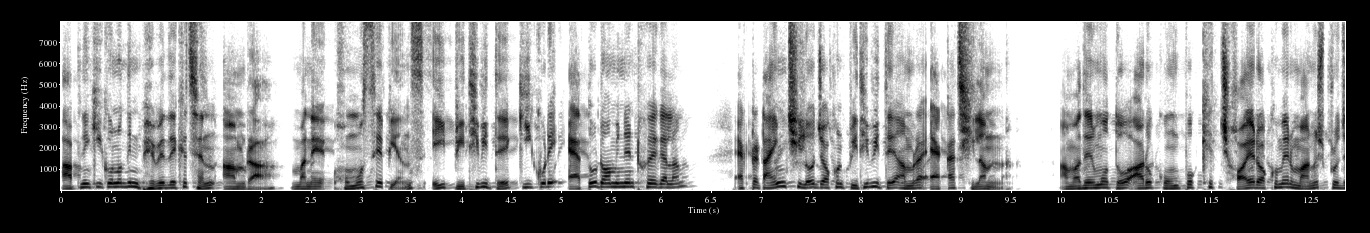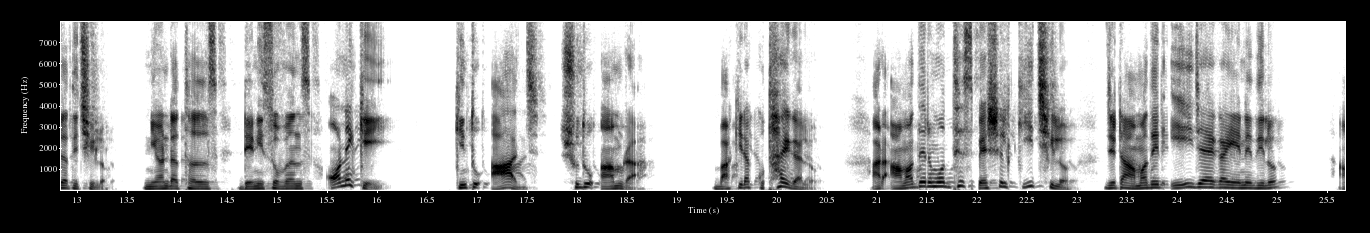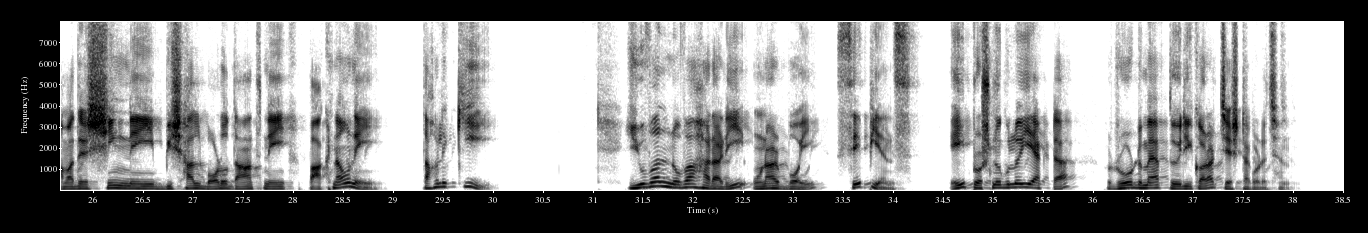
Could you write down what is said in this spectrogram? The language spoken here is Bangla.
আপনি কি কোনোদিন ভেবে দেখেছেন আমরা মানে হোমোসেপিয়েন্স এই পৃথিবীতে কি করে এত ডমিনেন্ট হয়ে গেলাম? একটা টাইম ছিল যখন পৃথিবীতে আমরা একা ছিলাম না। আমাদের মতো আরও কমপক্ষে ছয় রকমের মানুষ প্রজাতি ছিল। নিয়ান্ডাথলস ডেনিসোভেন্স অনেকেই। কিন্তু আজ শুধু আমরা। বাকিরা কোথায় গেল? আর আমাদের মধ্যে স্পেশাল কি ছিল যেটা আমাদের এই জায়গায় এনে দিল? আমাদের শিং নেই, বিশাল বড় দাঁত নেই, পাখনাও নেই। তাহলে কি? ইউভাল নোভা হারারি ওনার বই সেপিয়েন্স এই প্রশ্নগুলোই একটা রোড ম্যাপ তৈরি করার চেষ্টা করেছেন।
